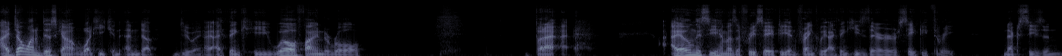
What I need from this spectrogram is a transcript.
I don't want to discount what he can end up doing. I, I think he will find a role, but I, I I only see him as a free safety, and frankly, I think he's their safety three next season.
